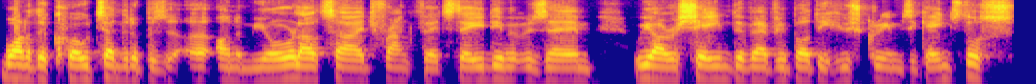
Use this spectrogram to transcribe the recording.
one of the quotes ended up as, uh, on a mural outside Frankfurt Stadium. It was, um, "We are ashamed of everybody who screams against us."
